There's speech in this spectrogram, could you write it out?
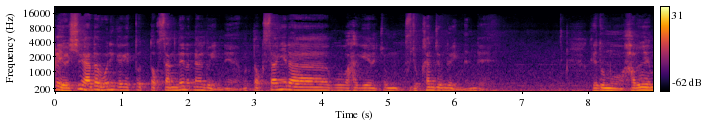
그러니까 열심히 하다 보니까 이게 또 떡상되는 날도 있네요. 뭐 떡상이라고 하기에는 좀 부족한 점도 있는데 그래도 뭐 하루에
